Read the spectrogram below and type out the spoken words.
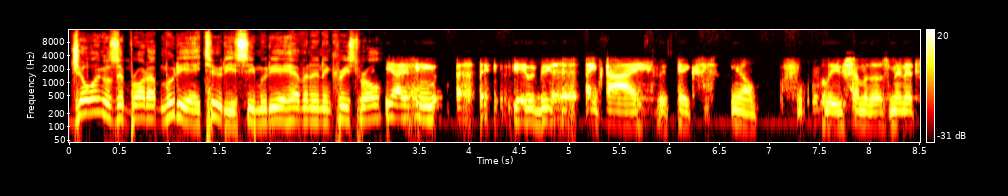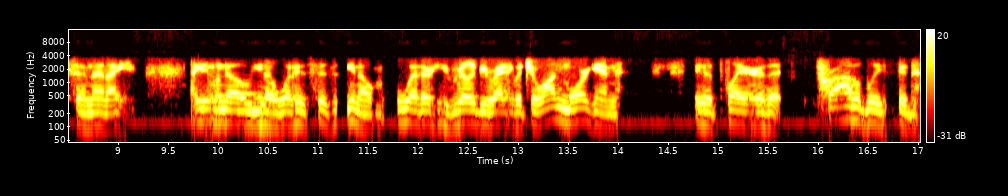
Joe Ingles had brought up Mudiay, too. Do you see Mudiay having an increased role? Yeah, I think, I think it would be a guy that takes, you know, relieve some of those minutes, and then I, I don't know, you know, what his, his you know, whether he'd really be ready. But Juwan Morgan is a player that probably could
